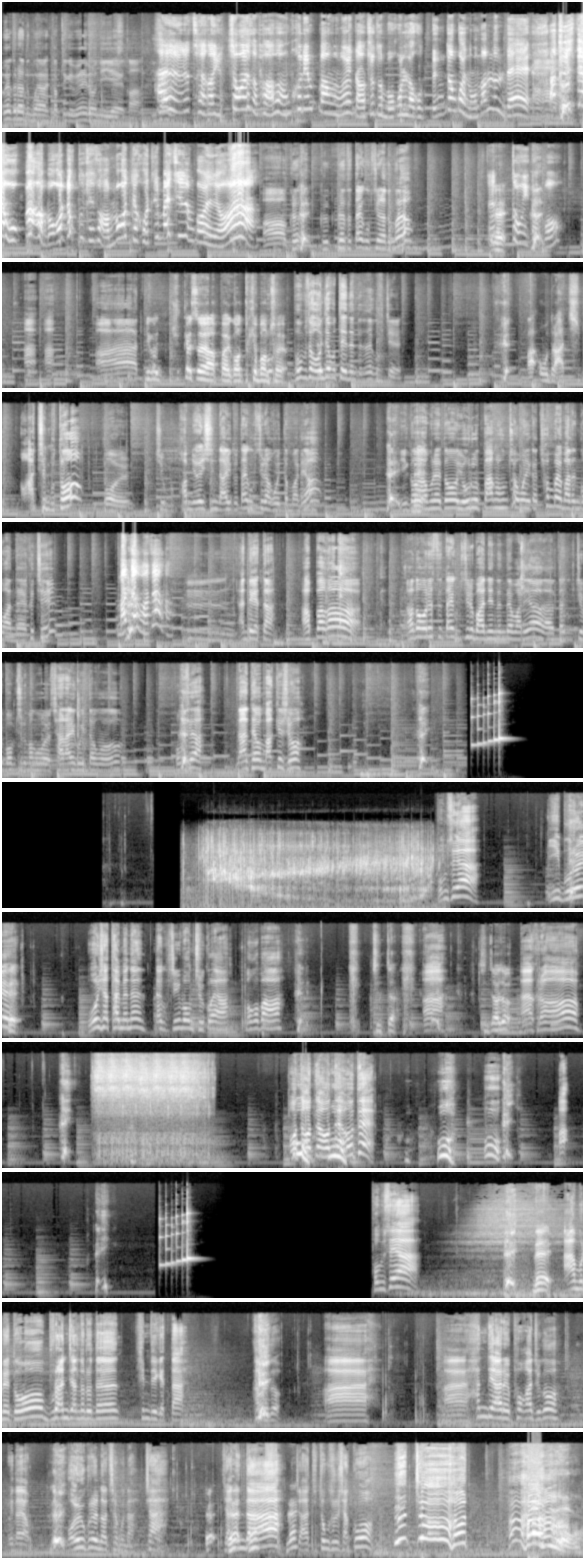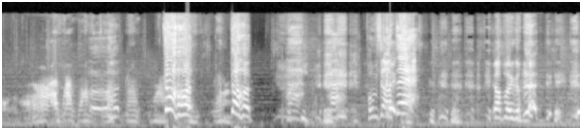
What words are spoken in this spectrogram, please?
왜 그러는 거야? 갑자기 왜 이러니 얘가? 이상- 아니 제가 유치원에서 밥한 크림빵을 나중에 먹으려고 냉장고에 넣어놨는데 아, 아 글쎄 오빠가 먹어놓고 계속 안 먹었대 거짓말 치는 거예요. 아 그래 그, 그래서 딸꾹질하는 거야? 네. 쌤통이가 뭐? 아아 아. 이거 죽겠어요, 아빠. 이거 어떻게 멈춰요? 봄- 봄사 언제부터 했는데 딸꾹질? 아, 오늘 아침. 어, 아침부터? 헐 지금 밤 10시인데 아이도 딸꾹질하고 있단 말이야? 이거 네. 아무래도 요루 빵을 훔쳐보니까 천벌 받은 거 같네 그치? 맞아 맞아. 음 안되겠다 아빠가 나도 어렸을 때 딸꾹질을 많이 했는데 말이야 나 딸꾹질 멈추는 방법을 잘 알고 있다고 봄새야 나한테만 맡겨줘 봄수야 이 물을 원샷 하면은 딸꾹질이 멈출 거야. 먹어봐. 진짜, 아. 진짜 저. 아 그럼. 어때 오, 어때 어때 오. 어때? 오! 오! 아. 봄새야. 네, 아무래도 물 한 잔으로는 힘들겠다. 아무래도 아, 아아 한 대알을 퍼가지고 여기다 얼굴에 넣자구나 자 네, 자, 된다. 네? 자, 뒤통수를 잡고. 으짜! 따! 따! 봄새 어때? 야, 아빠 이거.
